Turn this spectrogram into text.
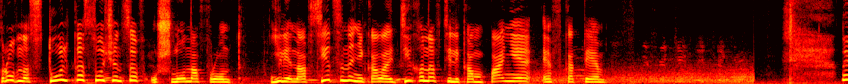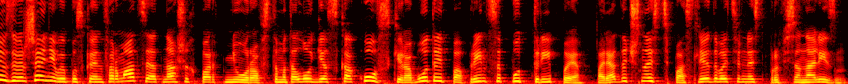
Ровно столько сочинцев ушло на фронт. Елена Овсецина, Николай Тихонов, телекомпания «ФКТ». Ну и в завершение выпуска информации от наших партнеров. Стоматология Скаковский работает по принципу 3П – порядочность, последовательность, профессионализм.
